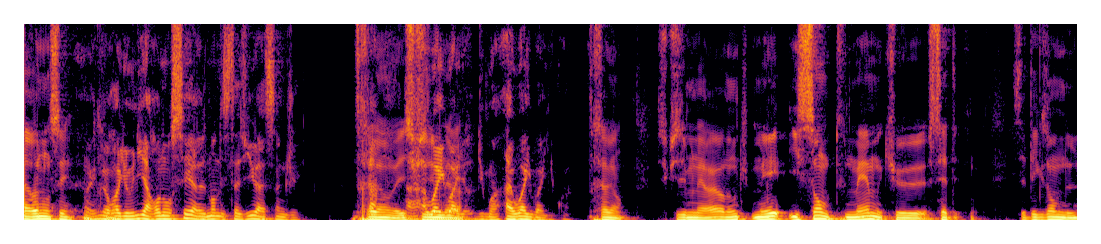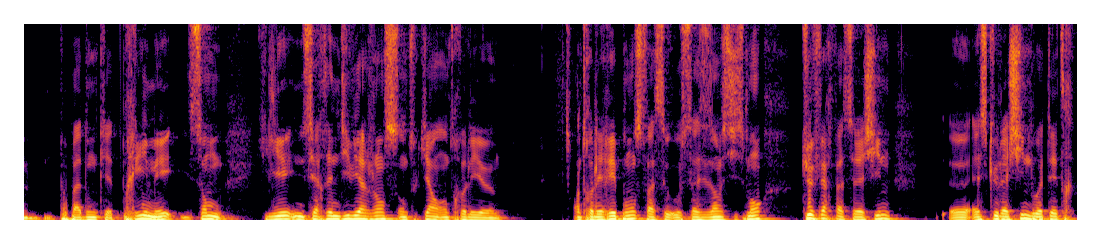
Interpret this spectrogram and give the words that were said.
a, renoncé. le Royaume-Uni a renoncé à la demande des États-Unis à 5G. Très bien. Excusez-moi. du moins, à Huawei. Quoi. Très bien. Excusez mon erreur. Donc, mais il semble tout de même que cet, exemple ne peut pas donc être pris, mais il semble qu'il y ait une certaine divergence, en tout cas, entre les, euh, entre les réponses face aux, à ces investissements. Que faire face à la Chine? Euh, Est-ce que la Chine doit être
